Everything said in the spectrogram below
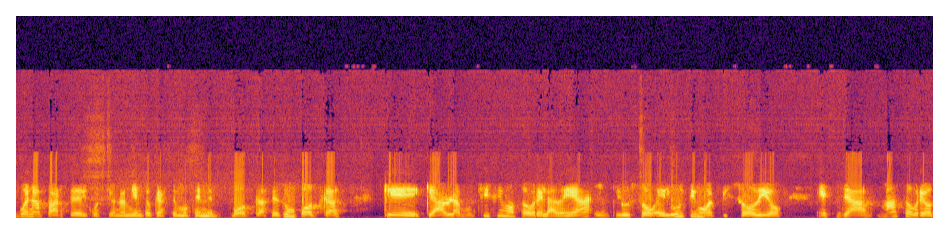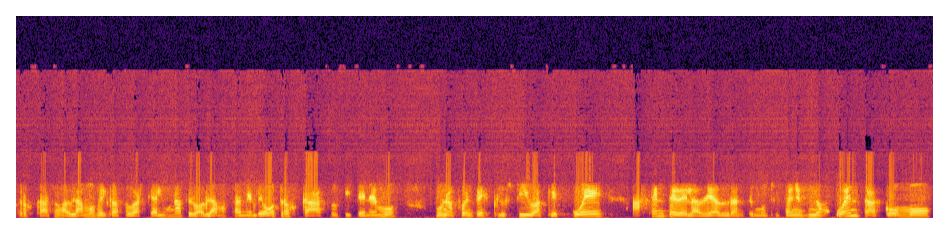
buena parte del cuestionamiento que hacemos en el podcast. Es un podcast que, que habla muchísimo sobre la DEA, incluso el último episodio es ya más sobre otros casos. Hablamos del caso García Luna, pero hablamos también de otros casos y tenemos una fuente exclusiva que fue agente de la DEA durante muchos años y nos cuenta cómo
